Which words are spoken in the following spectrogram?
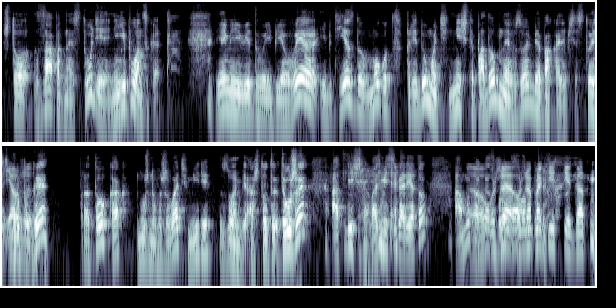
что западная студия, не японская, я имею в виду и BioWare, и Bethesda, могут придумать нечто подобное в зомби-апокалипсис. То есть а РПГ уже... про то, как нужно выживать в мире зомби. А что ты? Ты уже? Отлично. Возьми сигарету, а мы пока уже, уже практически готов.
